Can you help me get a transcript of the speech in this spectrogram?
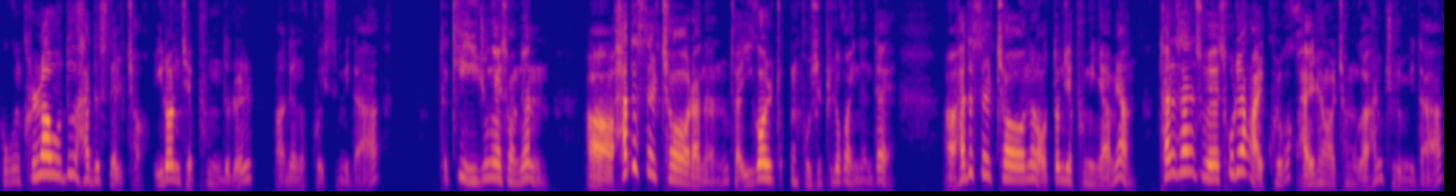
혹은 클라우드 하드셀처 이런 제품들을 어, 내놓고 있습니다. 특히 이 중에서는 어, hard seltzer라는 자 이걸 조금 보실 필요가 있는데 어, hard seltzer는 어떤 제품이냐면 탄산수에 소량 알코올과 과일향을 첨가한 주류입니다.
